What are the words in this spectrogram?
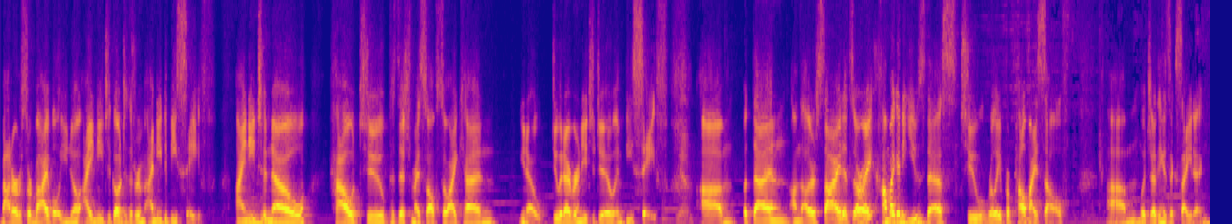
matter of survival you know i need to go into the room i need to be safe i need to Mhm. know how to position myself so i can you know do whatever i need to do and be safe Yeah. um, but then on the other side it's all right how am i going to use this to really propel myself um, which i think is exciting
